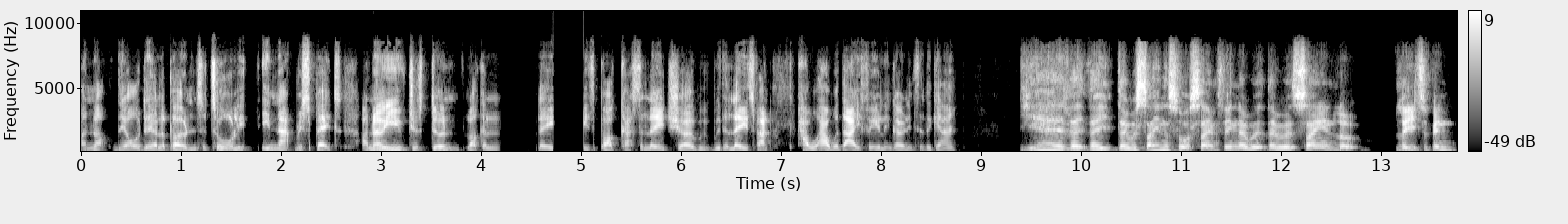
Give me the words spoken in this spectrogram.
are not the ideal opponents at all in that respect. I know you've just done like a Leeds podcast, a Leeds show with a Leeds fan. How how were they feeling going into the game? Yeah, they, they they were saying the sort of same thing. They were they were saying, look, Leeds have been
